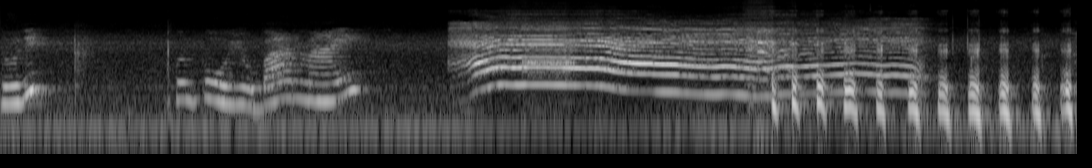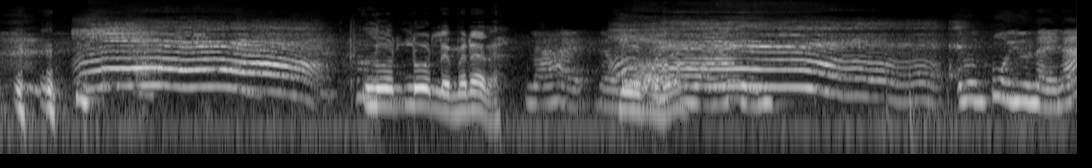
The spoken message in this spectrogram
ดูดิ คุณปู่อยู่บ้านไหมเรูดรูดเลยไม่ได้เหรอ ได้เดี๋ยวดูดไปเลยมองไม่เห็นคุณปู่อยู่ไหนนะ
